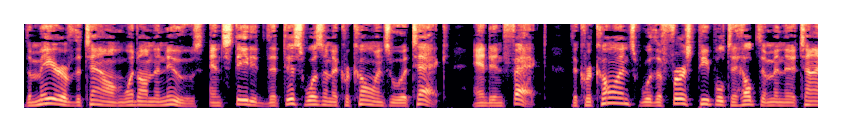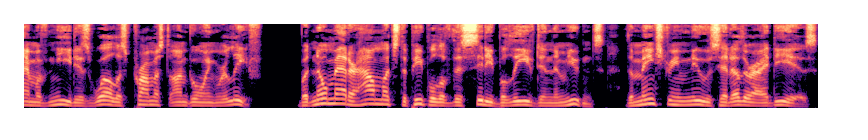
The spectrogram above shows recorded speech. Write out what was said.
the mayor of the town went on the news and stated that this wasn't a Krakoans who attack, and in fact, the Krakoans were the first people to help them in their time of need as well as promised ongoing relief. But no matter how much the people of this city believed in the mutants, the mainstream news had other ideas,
